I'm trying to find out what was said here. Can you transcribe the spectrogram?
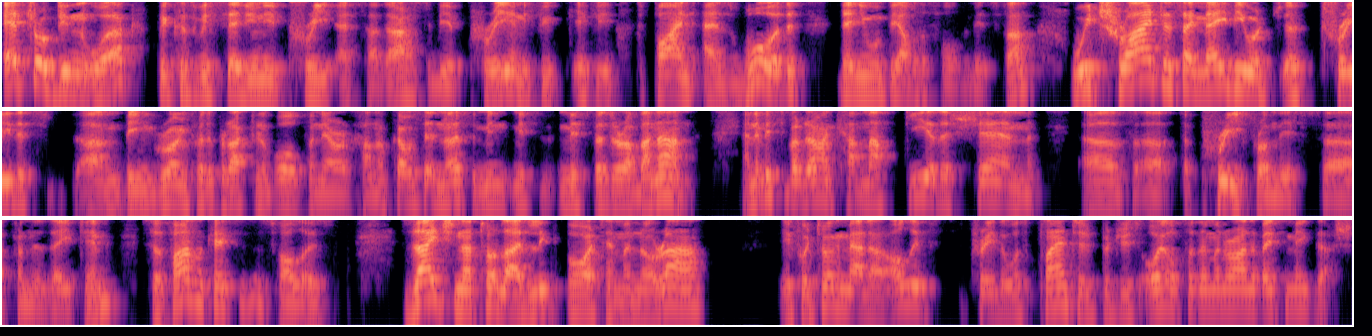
Etrog didn't work because we said you need pre etzadar, has to be a pre, and if you if it's defined as wood, then you won't be able to fulfill the mitzvah. We tried to say maybe a tree that's um, being grown for the production of oil for Ner Chanukah. We said no, it's a mitzvah derabanan, and a mitzvah derabanan can't mafkia the shem of uh, the pre from this uh, from the zaytim. So the final case is as follows: If we're talking about an olive tree that was planted to produce oil for the menorah in the base of Mikdash.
